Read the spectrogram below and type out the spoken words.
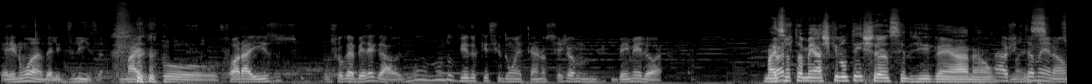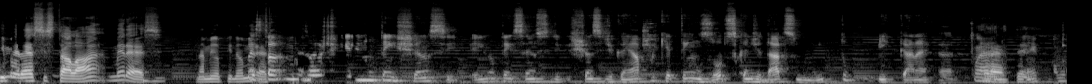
Ele não anda, ele desliza. Mas o, fora isso, o jogo é bem legal. Não, não duvido que esse Doom Eternal seja bem melhor. Mas Eu eu, acho também acho que não tem chance de ganhar, não. Acho que Mas também não. Que merece estar lá, merece. Na minha opinião, Mas, merece. tá- mas eu acho que ele não tem chance. Ele não tem chance de, chance de ganhar porque tem uns outros candidatos muito pica, né, cara? É, tem. como.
